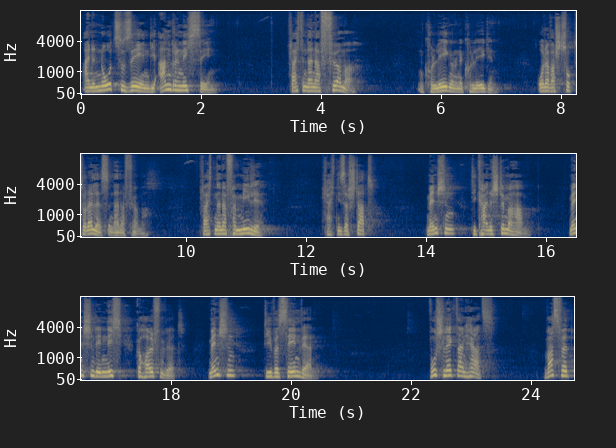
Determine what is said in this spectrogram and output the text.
eine Not zu sehen, die andere nicht sehen. Vielleicht in deiner Firma, ein Kollegen oder eine Kollegin. Oder was Strukturelles in deiner Firma. Vielleicht in deiner Familie. Vielleicht in dieser Stadt. Menschen, die keine Stimme haben. Menschen, denen nicht geholfen wird. Menschen, die übersehen werden? Wo schlägt dein Herz? Was wird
